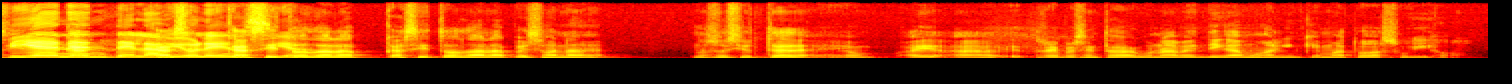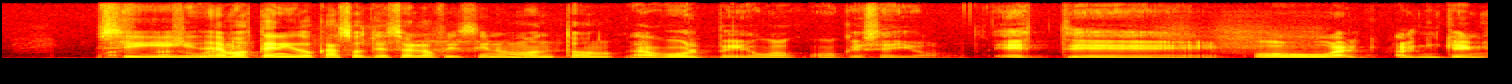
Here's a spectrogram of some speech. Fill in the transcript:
Vienen de la violencia. Casi toda la, casi toda la persona, no sé si usted ha representado alguna vez, digamos, a alguien que mató a su hijo. Sí, hemos tenido casos de eso en la oficina, un montón. A golpe o, qué sé yo. Este, o alguien que,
